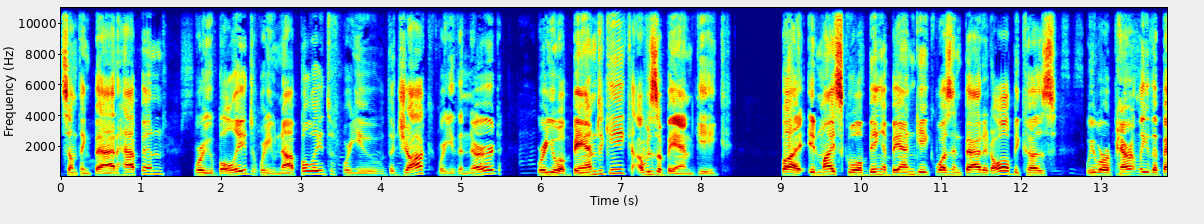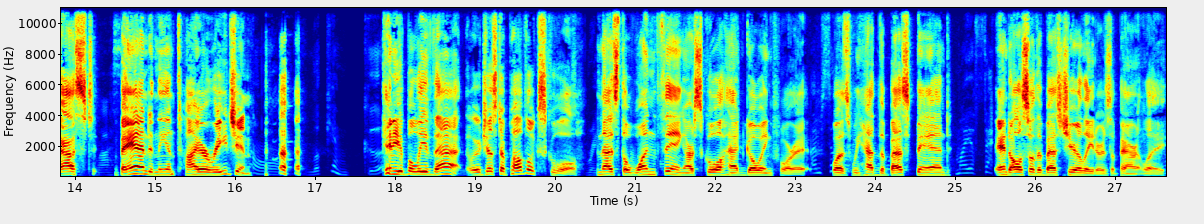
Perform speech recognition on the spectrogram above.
Something bad happened? Were you bullied? Were you not bullied? Were you the jock? Were you the nerd? Were you a band geek? I was a band geek. But in my school, being a band geek wasn't bad at all because we were apparently the best band in the entire region. Can you believe that? We're just a public school. And that's the one thing our school had going for it was we had the best band and also the best cheerleaders apparently.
